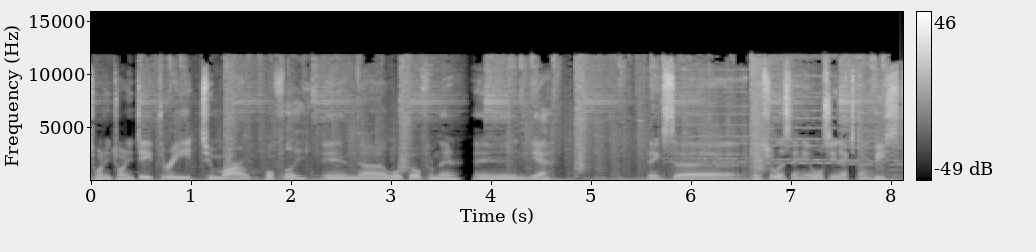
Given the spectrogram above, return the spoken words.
2020 Day 3 tomorrow, hopefully. And uh, we'll go from there. And yeah, Thanks, uh, thanks for listening, and we'll see you next time. Peace.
